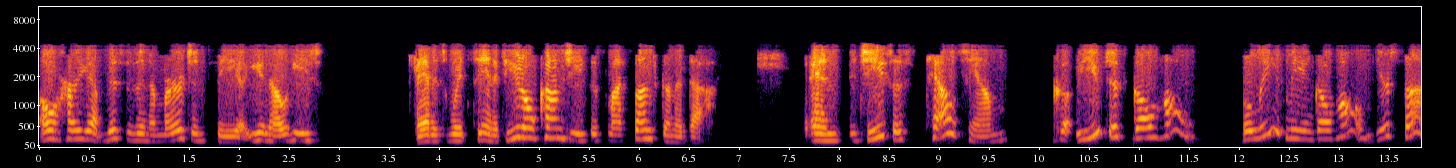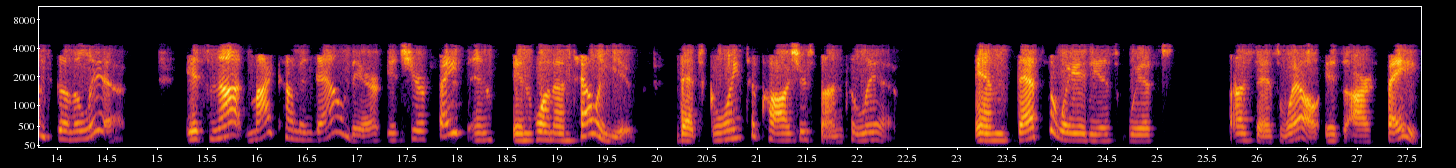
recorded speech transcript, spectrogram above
Oh, hurry up. This is an emergency. You know, he's at his wits' end. If you don't come, Jesus, my son's going to die. And Jesus tells him, You just go home. Believe me and go home. Your son's going to live. It's not my coming down there, it's your faith in, in what I'm telling you that's going to cause your son to live. And that's the way it is with us as well. It's our faith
